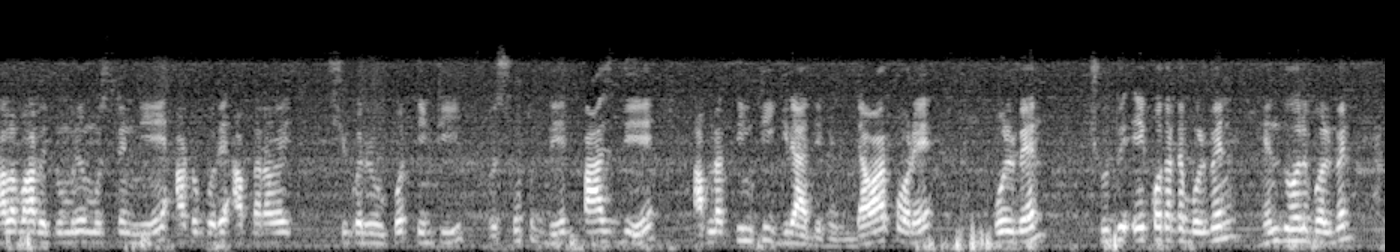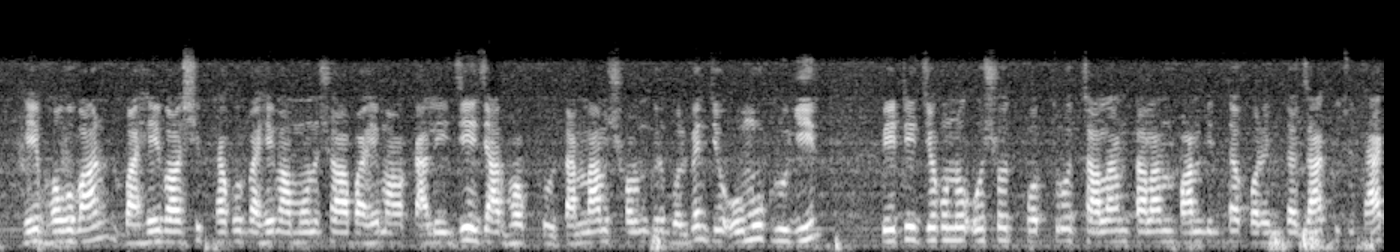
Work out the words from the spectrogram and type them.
ভালোভাবে দুমড়ে মুচড়ে নিয়ে আটো করে আপনারা ওই শিকড়ের উপর তিনটি ওই ছোটো দিয়ে পাশ দিয়ে আপনার তিনটি গিরা দেবেন। দেওয়ার পরে বলবেন, শুধু এই কথাটা বলবেন, হিন্দু হলে বলবেন, হে ভগবান বা হে বা শিব ঠাকুর বা হে মা মনসা বা হে মা কালী, যে যার ভক্ত, তার নাম স্মরণ করে বলবেন যে অমুক রুগীর পেটে যে কোনো ওষুধপত্র চালান টালান পানবিদ্যা করেবিদ্যা যা কিছু থাক,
